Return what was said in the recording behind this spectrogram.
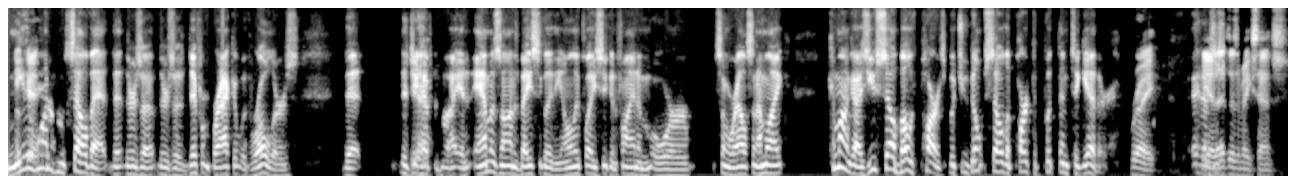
Neither Okay. one of them sell that. That there's a there's a different bracket with rollers that that you Yeah. have to buy, and Amazon is basically the only place you can find them, or somewhere else. And I'm like, come on, guys, you sell both parts, but you don't sell the part to put them together. Right. And Yeah, just- that doesn't make sense.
